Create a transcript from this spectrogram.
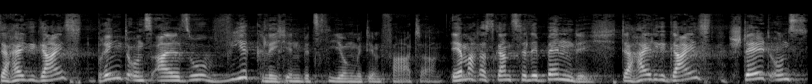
Der Heilige Geist bringt uns also wirklich in Beziehung mit dem Vater. Er macht das Ganze lebendig. Der Heilige Geist stellt uns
